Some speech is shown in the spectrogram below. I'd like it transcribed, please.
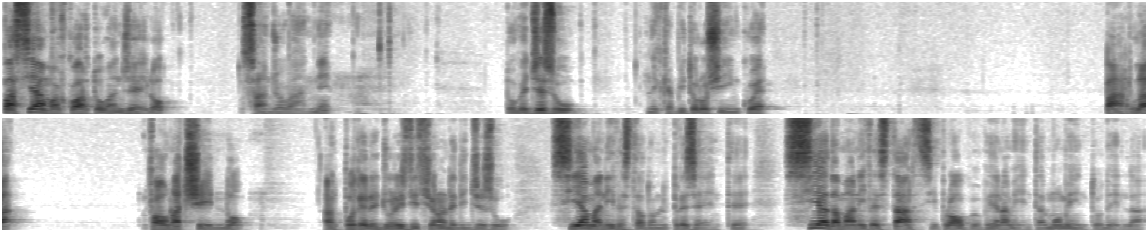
Passiamo al quarto Vangelo, San Giovanni, dove Gesù nel capitolo 5 parla, fa un accenno al potere giurisdizionale di Gesù, sia manifestato nel presente, sia da manifestarsi proprio pienamente al momento della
